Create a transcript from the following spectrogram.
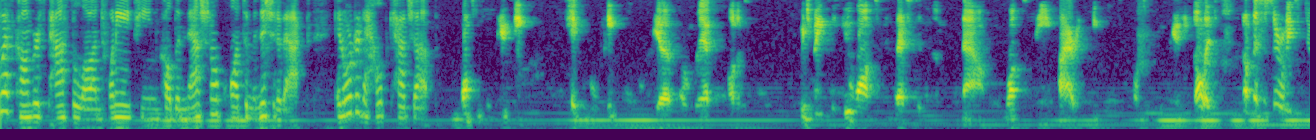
US Congress passed a law in 2018 called the National Quantum Initiative Act in order to help catch up. Quantum computing capable people will be a, a rare commodity, which means that you want to invest in them now. You want to be hiring people with quantum computing knowledge, not necessarily to do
